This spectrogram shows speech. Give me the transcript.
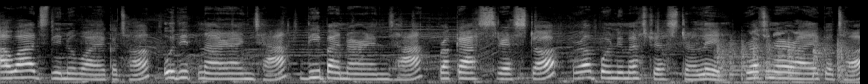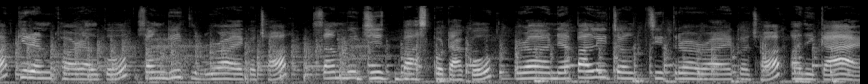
आवाज दिनुभएको छ उदित नारायण झा दिपा नारायण झा प्रकाश श्रेष्ठ र पूर्णिमा श्रेष्ठले। रचना रहेको छ किरण खरेलको सङ्गीत रहेको छ शम्भुजित बास्कोटाको र नेपाली चलचित्र रहेको छ अधिकार।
